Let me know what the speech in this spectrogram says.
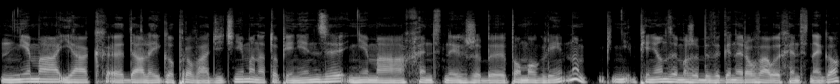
nie ma jak e, dalej go prowadzić, nie ma na to pieniędzy, nie ma chętnych, żeby pomogli. No, pieniądze może by wygenerowały chętnego,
